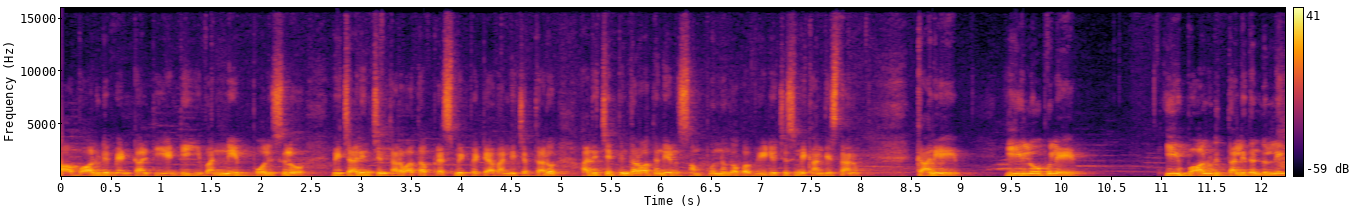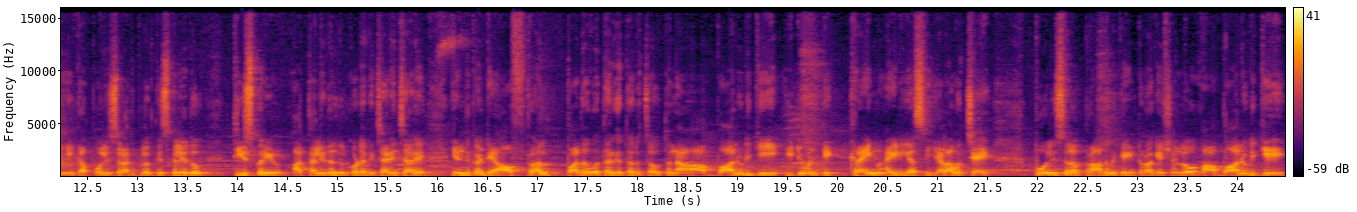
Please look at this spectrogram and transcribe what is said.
ఆ బాలుడి మెంటాలిటీ ఏంటి? ఇవన్నీ పోలీసులు విచారించిన తర్వాత ప్రెస్ మీట్ పెట్టి అవన్నీ చెప్తారు. అది చెప్పిన తర్వాత నేను సంపూర్ణంగా ఒక వీడియో చేసి మీకు అందిస్తాను. కానీ ఈ లోపులే ఈ బాలుడి తల్లిదండ్రుల్ని ఇంకా పోలీసులు అదుపులోకి తీసుకోలేదు. తీసుకుని ఆ తల్లిదండ్రులు కూడా విచారించారు. ఎందుకంటే ఆఫ్టర్ ఆల్ పదవ తరగతి చదువుతున్న ఆ బాలుడికి ఇటువంటి క్రైమ్ ఐడియాస్ ఎలా వచ్చాయి? పోలీసుల ప్రాథమిక ఇంటరాగేషన్లో ఆ బాలుడికి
